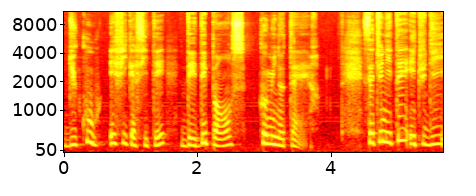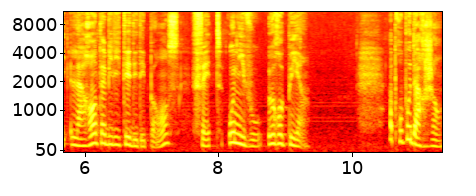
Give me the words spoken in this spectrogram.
du coût-efficacité des dépenses communautaires. Cette unité étudie la rentabilité des dépenses faites au niveau européen. À propos d'argent,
